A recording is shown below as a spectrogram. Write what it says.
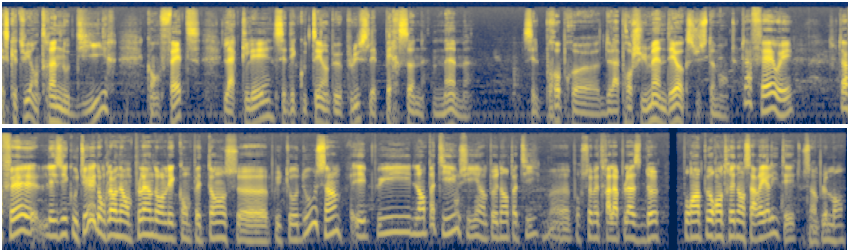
Est-ce que tu es en train de nous dire qu'en fait, la clé, c'est d'écouter un peu plus les personnes mêmes? C'est le propre de l'approche humaine d'Eox, justement. Tout à fait, oui. Tout à fait, les écouter. Donc là, on est en plein dans les compétences euh, plutôt douces. Hein. Et puis l'empathie aussi, un peu d'empathie euh, pour se mettre à la place d'eux, pour un peu rentrer dans sa réalité, tout simplement.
